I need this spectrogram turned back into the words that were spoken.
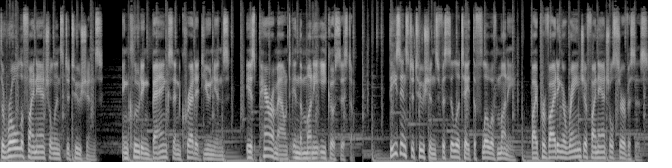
The role of financial institutions, including banks and credit unions, is paramount in the money ecosystem. These institutions facilitate the flow of money by providing a range of financial services,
